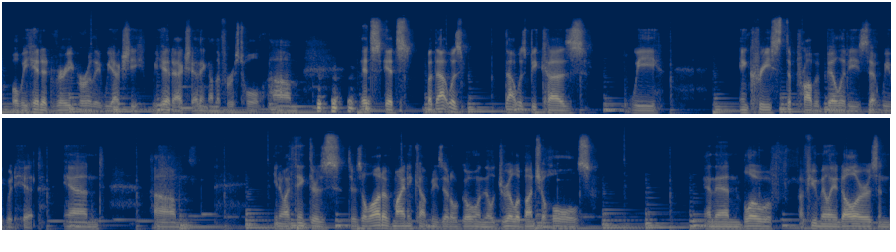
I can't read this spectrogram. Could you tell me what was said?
Well we hit it very early. We actually we hit actually i think on the first hole. Um, it's it's but that was that was because we increased the probabilities that we would hit. And um, you know, I think there's there's a lot of mining companies that'll go and they'll drill a bunch of holes and then blow a few million dollars and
